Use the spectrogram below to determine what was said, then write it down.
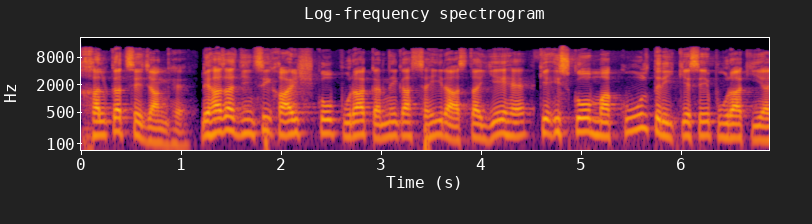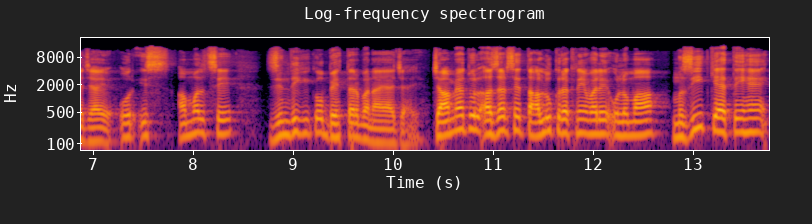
खलकत से जंग है। लिहाजा जिनसी ख्वाहिश को पूरा करने का सही रास्ता ये है कि इसको माकूल तरीके से पूरा किया जाए और इस अमल से ज़िंदगी को बेहतर बनाया जाए। जामियातुल अज़हर से ताल्लुक़ रखने वाले उलमा मज़ीद कहते हैं,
